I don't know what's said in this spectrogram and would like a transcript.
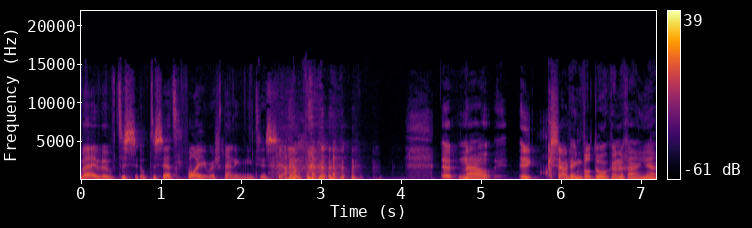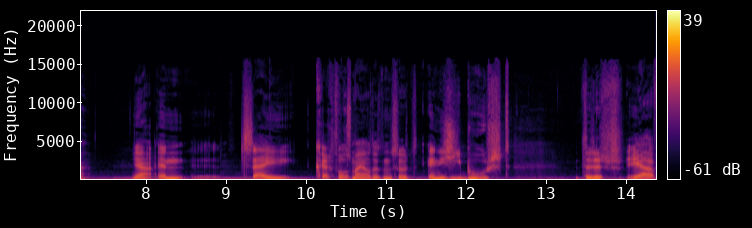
bij, op, de, op de set val je waarschijnlijk niet in slaap. uh, nou, ik zou denk ik wel door kunnen gaan, ja. Ja, en uh, zij krijgt volgens mij altijd een soort energieboost. Dus ja,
